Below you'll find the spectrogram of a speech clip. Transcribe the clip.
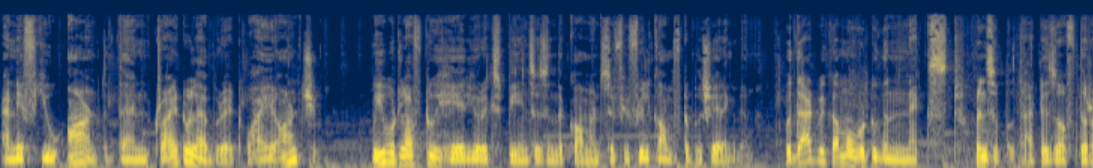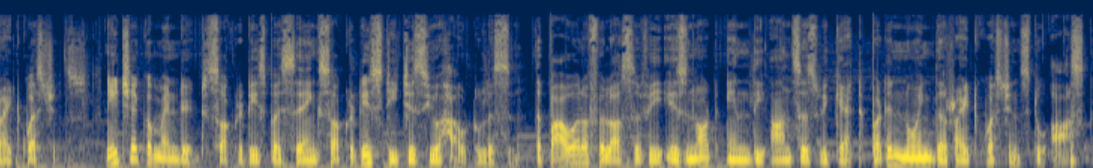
And if you aren't, then try to elaborate why aren't you? We would love to hear your experiences in the comments if you feel comfortable sharing them. With that, we come over to the next principle that is of the right questions. Nietzsche commended Socrates by saying Socrates teaches you how to listen. The power of philosophy is not in the answers we get, but in knowing the right questions to ask.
